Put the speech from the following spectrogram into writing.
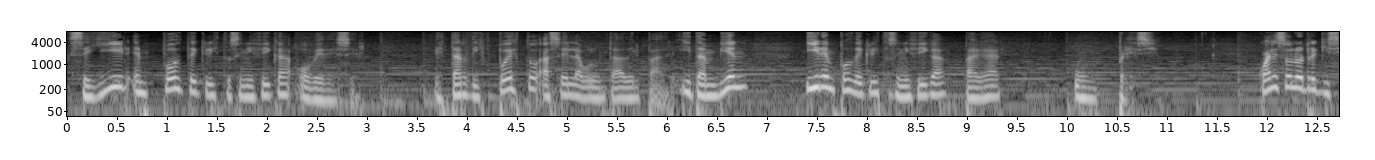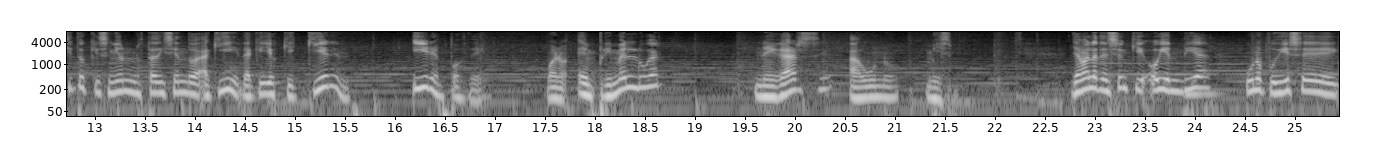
Seguir en pos de Cristo significa obedecer estar dispuesto a hacer la voluntad del Padre. Y también ir en pos de Cristo significa pagar un precio. ¿Cuáles son los requisitos que el Señor nos está diciendo aquí de aquellos que quieren ir en pos de Él? Bueno, en primer lugar, negarse a uno mismo. Llama la atención que hoy en día uno pudiese,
